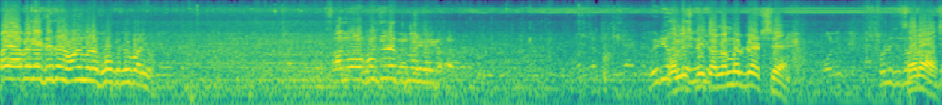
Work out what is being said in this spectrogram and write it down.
ભાઈ આપણે કઈ કરતા ફોન મને ફોન કર્યો પડ્યો ફોન મને ફોન કર્યો તમારી કઈ કરતા પોલીસની તો નંબર પ્લેટ છે. સરસ.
